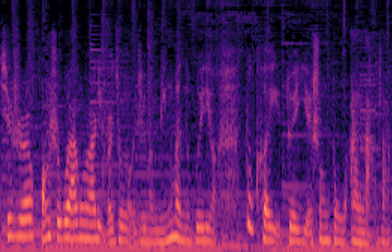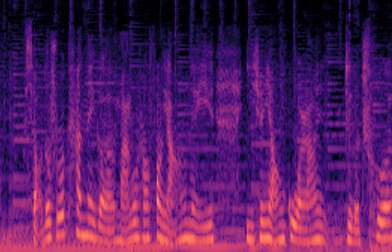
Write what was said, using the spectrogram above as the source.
其实黄石国家公园里边就有这个明文的规定，不可以对野生动物按喇叭。小的时候看那个马路上放羊的那一一群羊过，然后这个车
